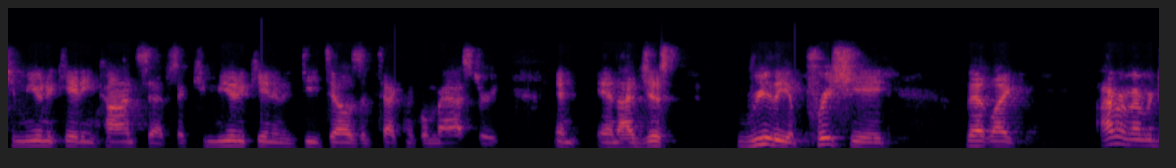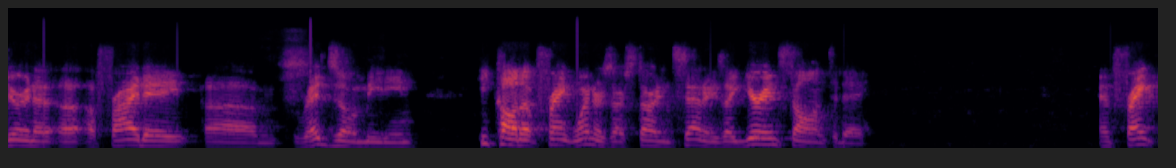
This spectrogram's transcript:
communicating concepts, at communicating the details of technical mastery. And and I just really appreciate that like I remember during a, a Friday um, red zone meeting, he called up Frank Winters, our starting center. He's like, You're installing today and Frank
